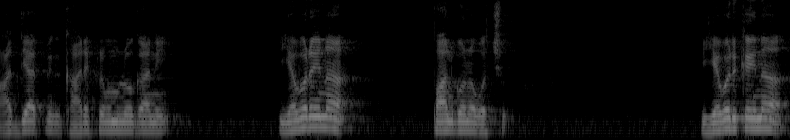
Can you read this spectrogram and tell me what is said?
ఆధ్యాత్మిక కార్యక్రమంలో కానీ ఎవరైనా పాల్గొనవచ్చు. ఎవరికైనా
